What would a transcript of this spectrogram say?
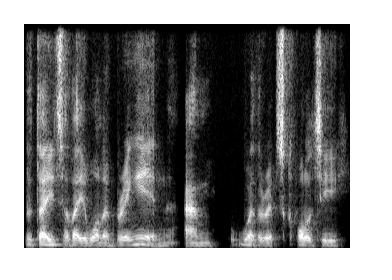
the data they want to bring in and whether its quality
